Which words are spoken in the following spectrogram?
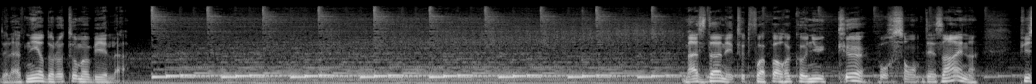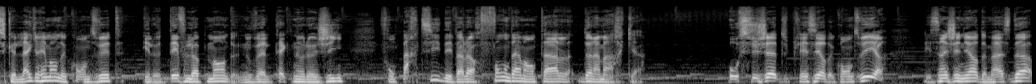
de l'avenir de l'automobile. Mazda n'est toutefois pas reconnu que pour son design, puisque l'agrément de conduite et le développement de nouvelles technologies font partie des valeurs fondamentales de la marque. Au sujet du plaisir de conduire, les ingénieurs de Mazda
